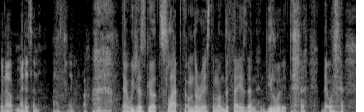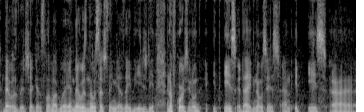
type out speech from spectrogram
without medicine past like Yeah, we just got slapped on the wrist and on the face. Then deal with it. that was that was the Czech and Slovak way, and there was no such thing as ADHD. And of course, you know, it is a diagnosis and it is uh,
